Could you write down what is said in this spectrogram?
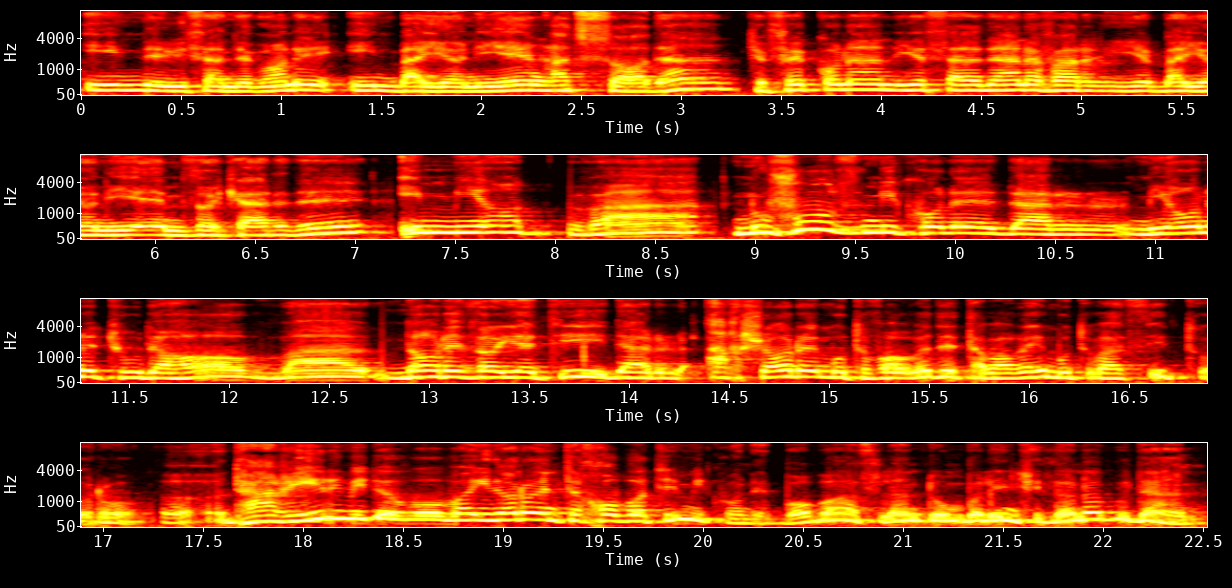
این نویسندگان این بیانیه اینقدر سادن که فکر کنن یه ده نفر یه بیانیه امضا کرده این میاد و نفوذ می‌کنه در میان توده ها و نارضایتی در اخشار متفاوت طبقه متوسط تو رو تغییر میده و, و اینا رو انتخاباتی می‌کنه. بابا اصلا دنبال این چیزا نبودن.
